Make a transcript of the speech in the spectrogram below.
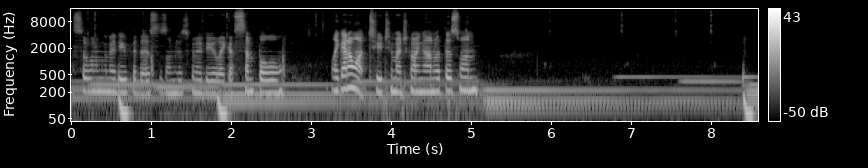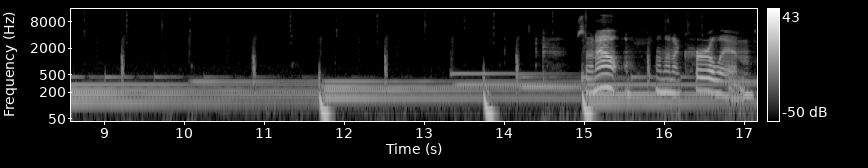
So what I'm going to do for this is I'm just going to do like a simple... Like, I don't want too, too much going on with this one. So now I'm going to curl in.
